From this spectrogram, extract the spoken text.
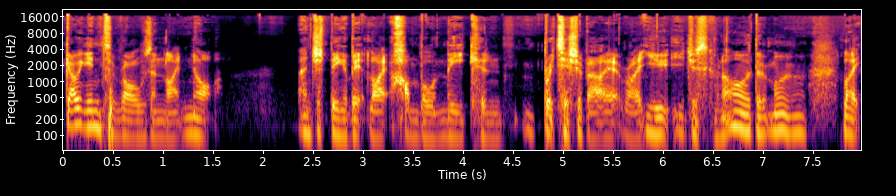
going into roles and like not and just being a bit like humble and meek and British about it, right? You you just kind of oh I don't mind, like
